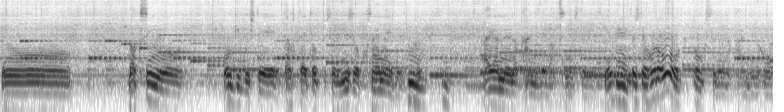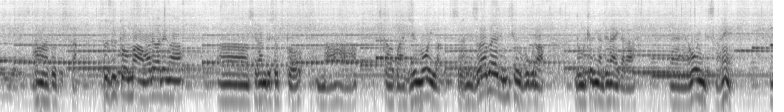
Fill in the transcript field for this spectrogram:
そのバックスイングを大きくしてラフタートップするミスをこさえないでうんね、アイアンのような感じでバックスイングしてですね、ええそしてフォローを多くするような感じの方がいいです。ああそうですか。そうするとまあ我々があーセカンドショットまあ使う場合非常に多いわけですよね。ドライバーよりむしろ僕らどうも距離が出ないから、えー多いんですがね。うー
